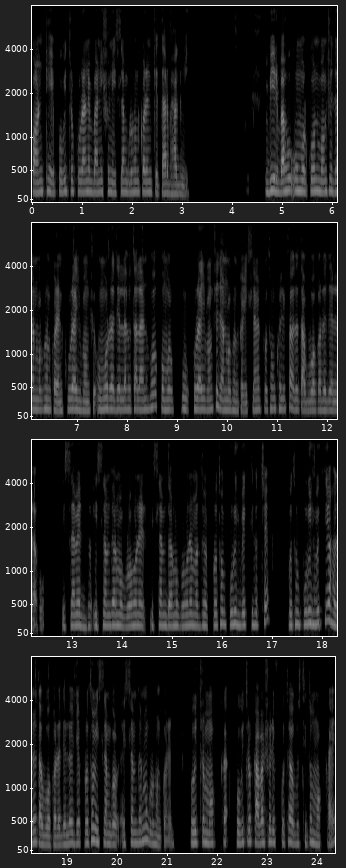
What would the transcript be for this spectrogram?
কণ্ঠে পবিত্র কোরআনের বাণী শুনে ইসলাম গ্রহণ করেন কে? তার ভাগ্নি। বীরবাহু উমর কোন বংশে জন্মগ্রহণ করেন? কুরাইশ বংশ। উমর রাজিয়াল্লাহু তাআলাহু কুরাইশ বংশে জন্মগ্রহণ করেন। ইসলামের প্রথম খলিফা হযরত আবু বকর রাদিয়াল্লাহু। ইসলামের ইসলাম ধর্ম গ্রহণের, ইসলাম ধর্ম গ্রহণের মাধ্যমে প্রথম পুরুষ ব্যক্তি হচ্ছে, প্রথম পুরুষ ব্যক্তিও হযরত আবু বকর রাদিয়াল্লাহু, যে প্রথম ইসলাম ইসলাম ধর্ম গ্রহণ করেন। পবিত্র মক্কা, পবিত্র কাবা শরীফ কোথায় অবস্থিত? মক্কায়।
